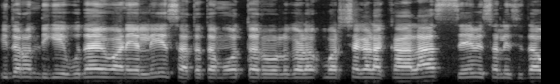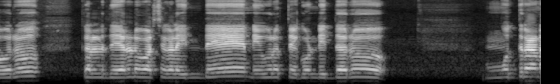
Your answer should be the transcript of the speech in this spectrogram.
ಇದರೊಂದಿಗೆ ಉದಯವಾಣಿಯಲ್ಲಿ ಸತತ ಮೂವತ್ತಾರು ವರ್ಷಗಳ ಕಾಲ ಸೇವೆ ಸಲ್ಲಿಸಿದ ಅವರು ಕಳೆದ ಎರಡು ವರ್ಷಗಳ ಹಿಂದೆ ನಿವೃತ್ತಿಗೊಂಡಿದ್ದರು. ಮುದ್ರಣ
